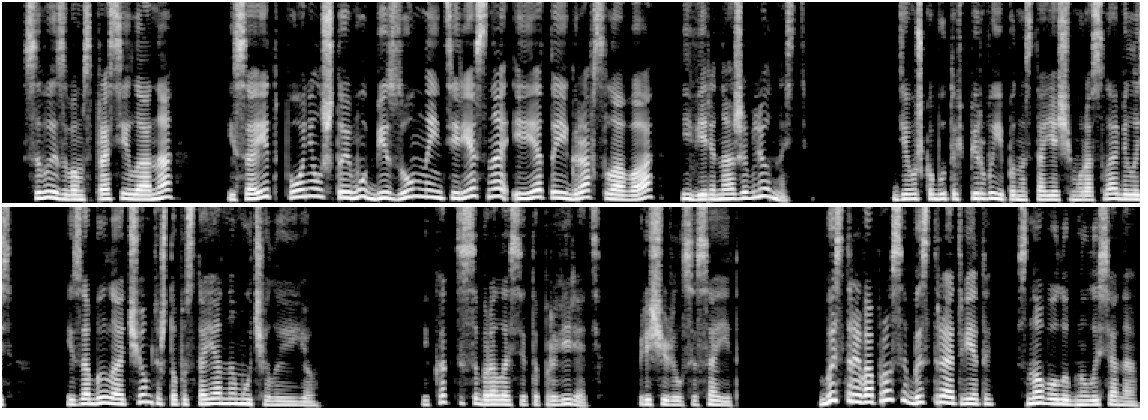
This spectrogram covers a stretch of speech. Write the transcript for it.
— с вызовом спросила она — и Саид понял, что ему безумно интересна и эта игра в слова, и верена оживленность. Девушка будто впервые по-настоящему расслабилась и забыла о чем то что постоянно мучило ее. «И как ты собралась это проверять?» — прищурился Саид. «Быстрые вопросы, быстрые ответы», — снова улыбнулась она.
